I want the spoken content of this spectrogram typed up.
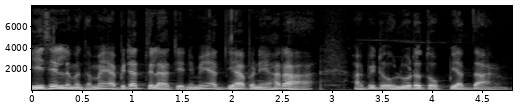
ඒ සෙල්ලම තමයි අපිටත් වෙලා තියෙන්නේ මේ අධ්‍යාපනය හරහා අපිට ඔළුවට තොප්පියක් දානවා.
